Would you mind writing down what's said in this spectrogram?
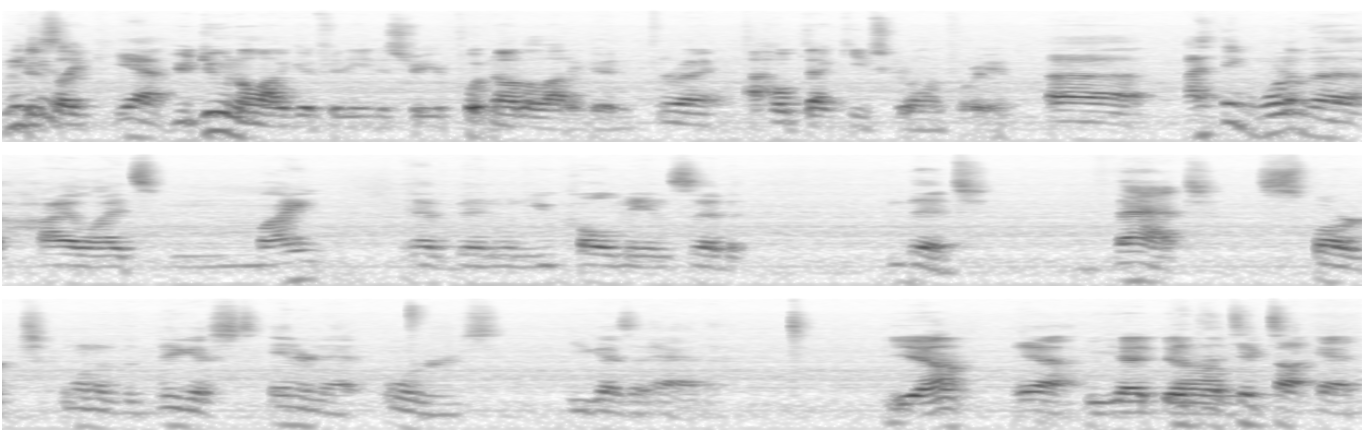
because like yeah you're doing a lot of good for the industry. You're putting out a lot of good. right. I hope that keeps growing for you. Uh, I think one of the highlights might have been when you called me and said that that sparked one of the biggest internet orders you guys had had. Yeah, Yeah, we had. Um, the TikTok had.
